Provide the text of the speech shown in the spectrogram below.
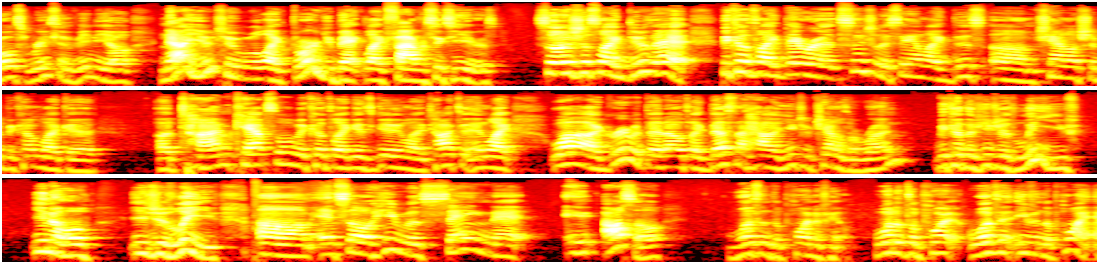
most recent video, now YouTube will like throw you back like five or six years. So it's just like do that because like they were essentially saying like this um, channel should become like a a time capsule because like it's getting like toxic and like while I agree with that, I was like that's not how YouTube channels are run because if you just leave, you know, you just leave. Um, and so he was saying that he also wasn't the point of him. What is the point? Wasn't even the point.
